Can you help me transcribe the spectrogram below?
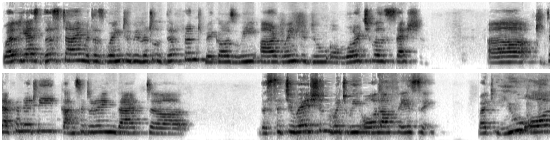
Well, yes, this time it is going to be a little different because we are going to do a virtual session. Uh, definitely considering that uh, the situation which we all are facing, but you all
